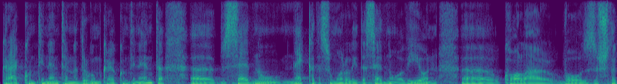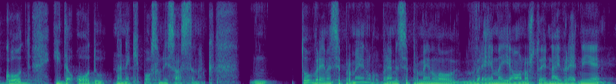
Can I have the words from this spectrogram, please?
kraja kontinenta na drugom kraju kontinenta, uh, sednu, nekada su morali da sednu u avion, uh, u kola, voz, šta god i da odu na neki poslovni sastanak. To vreme se promenilo. Vreme se promenilo, vreme je ono što je najvrednije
